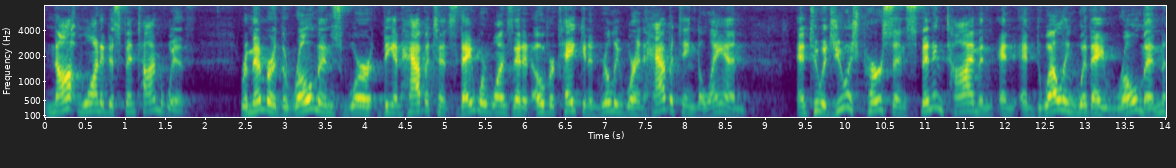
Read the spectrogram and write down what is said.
not wanted to spend time with. Remember, the Romans were the inhabitants, they were ones that had overtaken and really were inhabiting the land. And to a Jewish person, spending time and, and, and dwelling with a Roman,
